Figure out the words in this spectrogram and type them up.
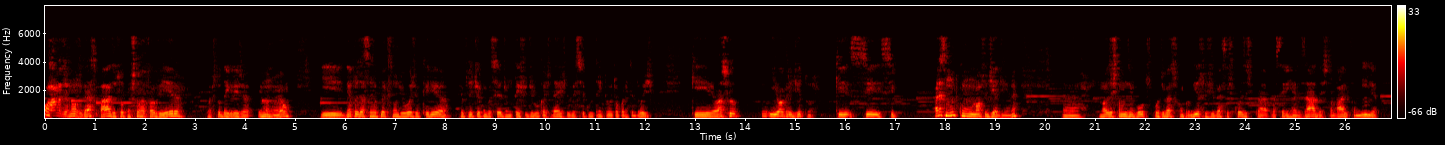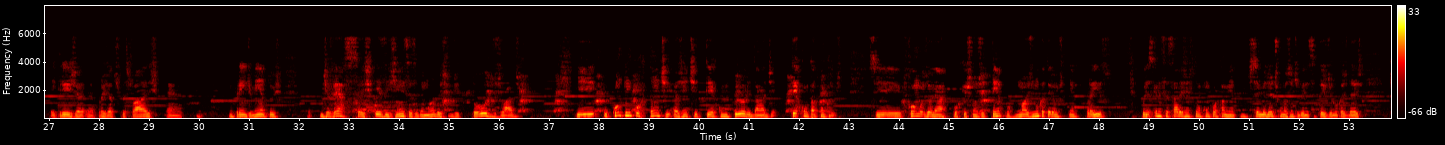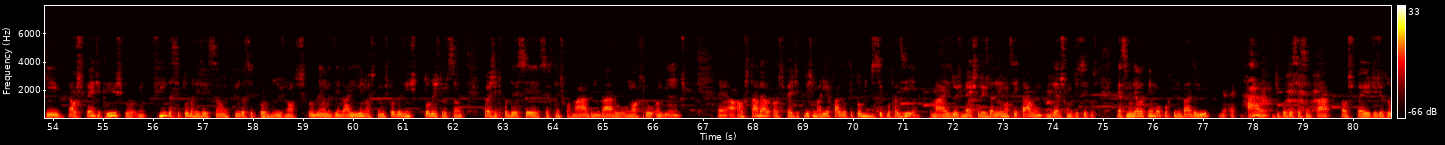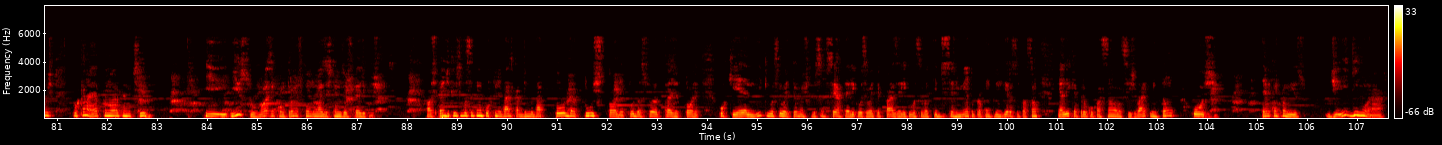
Olá, meus irmãos, graça e paz. Eu sou o pastor Rafael Vieira, pastor da igreja Emanuel. E dentro dessa reflexão de hoje, eu queria refletir com você de um texto de Lucas 10, do versículo 38 ao 42, que eu acho e eu acredito que se, se parece muito com o nosso dia a dia, né? Uh, nós estamos envoltos por diversos compromissos, diversas coisas para serem realizadas, trabalho, família, igreja, é, projetos pessoais, é, empreendimentos, diversas exigências e demandas de todos os lados. E o quanto é importante a gente ter como prioridade ter contato com Cristo. Se formos olhar por questões de tempo, nós nunca teremos tempo para isso. Por isso que é necessário a gente ter um comportamento semelhante como a gente vê nesse texto de Lucas 10, que aos pés de Cristo finda-se toda rejeição, finda-se todos os nossos problemas e ali nós temos toda, toda a instrução para a gente poder ser, ser transformado mudar o, o nosso ambiente. É, ao estar aos pés de Cristo, Maria faz o que todo discípulo fazia, mas os mestres da lei não aceitavam mulheres como discípulos. Essa mulher ela tem uma oportunidade ali é, rara de poder se assentar aos pés de Jesus, porque na época não era permitido. E isso nós encontramos quando nós estamos aos pés de Cristo. Aos pés de Cristo você tem a oportunidade, cara, de mudar toda a tua história, toda a sua trajetória, porque é ali que você vai ter uma instrução certa, é ali que você vai ter paz, é ali que você vai ter discernimento para compreender a situação, é ali que a preocupação ela se esvai. Então, hoje, tem um compromisso de ignorar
